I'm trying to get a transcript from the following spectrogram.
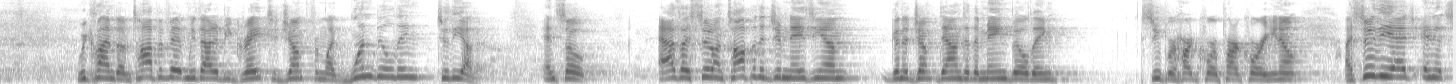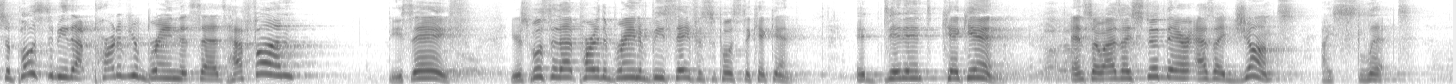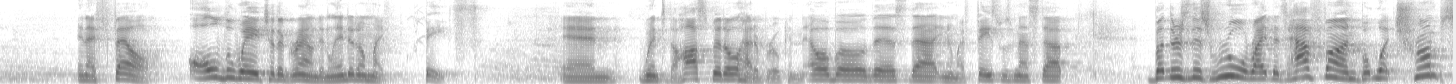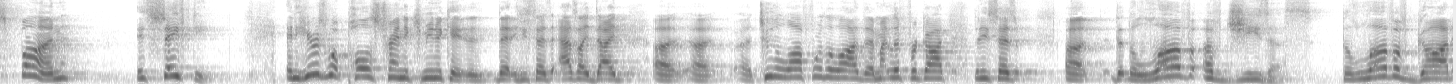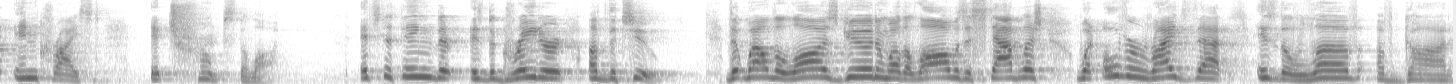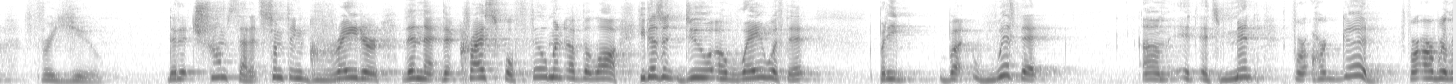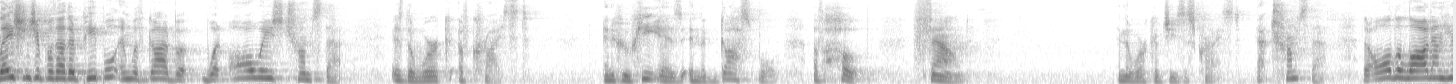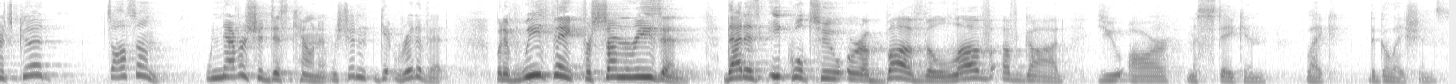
we climbed on top of it and we thought it'd be great to jump from like one building to the other. And so as I stood on top of the gymnasium, gonna jump down to the main building, super hardcore parkour, you know, I stood at the edge and it's supposed to be that part of your brain that says, have fun, be safe. You're supposed to, that part of the brain of be safe is supposed to kick in. It didn't kick in. And so as I stood there, as I jumped, I slipped and I fell all the way to the ground and landed on my face. And went to the hospital, had a broken elbow, this, that, you know, my face was messed up. But there's this rule, right, that's have fun, but what trumps fun is safety. And here's what Paul's trying to communicate that he says, as I died uh, uh, uh, to the law, for the law, that I might live for God, that he says uh, that the love of Jesus, the love of God in Christ, it trumps the law. It's the thing that is the greater of the two. That while the law is good and while the law was established, what overrides that is the love of God for you. That it trumps that. It's something greater than that. That Christ's fulfillment of the law, He doesn't do away with it, but, he, but with it, um, it it's meant for our good, for our relationship with other people and with God. But what always trumps that is the work of Christ and who he is in the gospel of hope found in the work of Jesus Christ. That trumps that. That all the law down here, it's good. It's awesome. We never should discount it. We shouldn't get rid of it. But if we think for some reason that is equal to or above the love of God, you are mistaken, like the Galatians.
